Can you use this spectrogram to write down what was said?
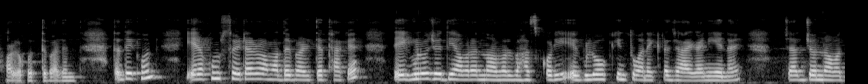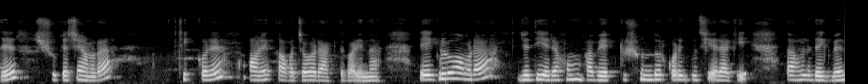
ফলো করতে পারেন। তা দেখুন, এরকম সোয়েটারও আমাদের বাড়িতে থাকে। তো এগুলো যদি আমরা নর্মাল ভাঁজ করি, এগুলোও কিন্তু অনেকটা জায়গা নিয়ে নেয়। যার জন্য আমাদের শুকেছে আমরা ঠিক করে অনেক কাপড় চাপড় রাখতে পারি না। এগুলো আমরা যদি এরকমভাবে একটু সুন্দর করে গুছিয়ে রাখি, তাহলে দেখবেন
